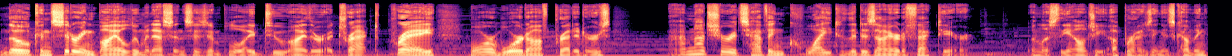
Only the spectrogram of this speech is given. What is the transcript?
Though considering bioluminescence is employed to either attract prey or ward off predators, I'm not sure it's having quite the desired effect here. Unless the algae uprising is coming,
